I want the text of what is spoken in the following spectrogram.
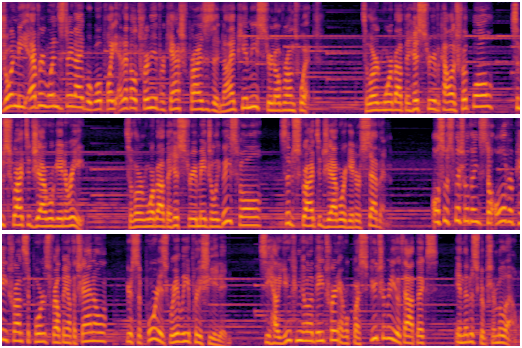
Join me every Wednesday night where we'll play NFL trivia for cash prizes at 9 p.m. Eastern over on Twitch. To learn more about the history of college football, subscribe to Jaguar Gator 8. To learn more about the history of Major League Baseball, subscribe to Jaguar Gator 7. Also, special thanks to all of our Patreon supporters for helping out the channel. Your support is greatly appreciated. See how you can become a patron and request future video topics in the description below.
